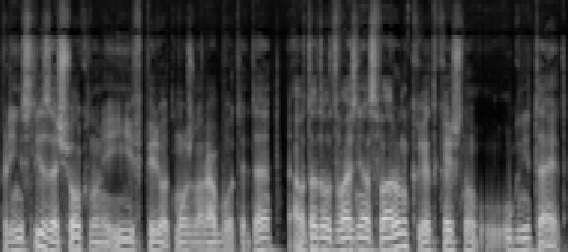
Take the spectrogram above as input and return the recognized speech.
принесли, защелкнули и вперед, можно работать, да. А вот эта вот возня с воронкой, это, конечно, угнетает.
